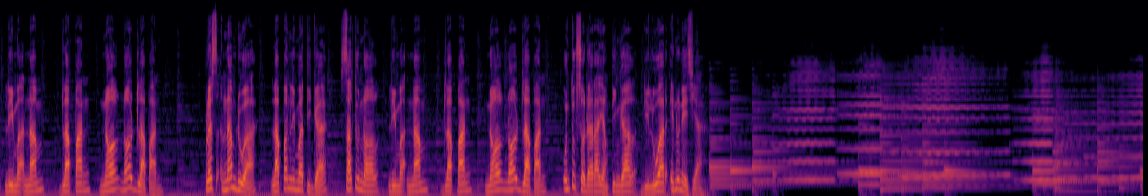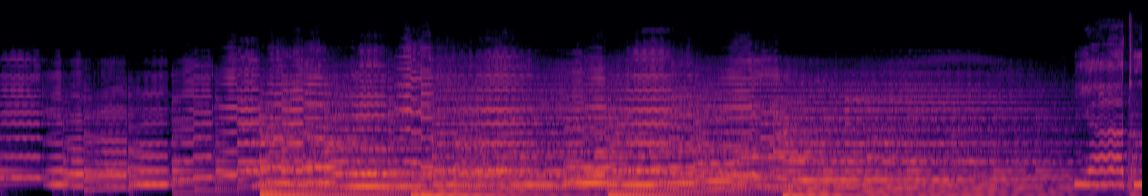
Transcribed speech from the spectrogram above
8008 plus 62 853 1056 8008 untuk saudara yang tinggal di luar Indonesia. Bersama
